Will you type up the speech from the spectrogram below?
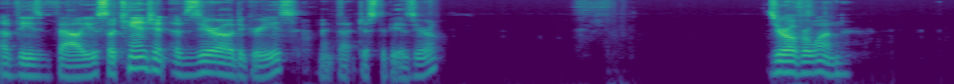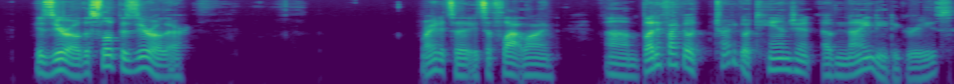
of these values, so tangent of 0 degrees, meant that just to be a 0. 0 over 1 is 0. The slope is 0 there. Right? It's a, it's a flat line. Um, but if I go try to go tangent of 90 degrees,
